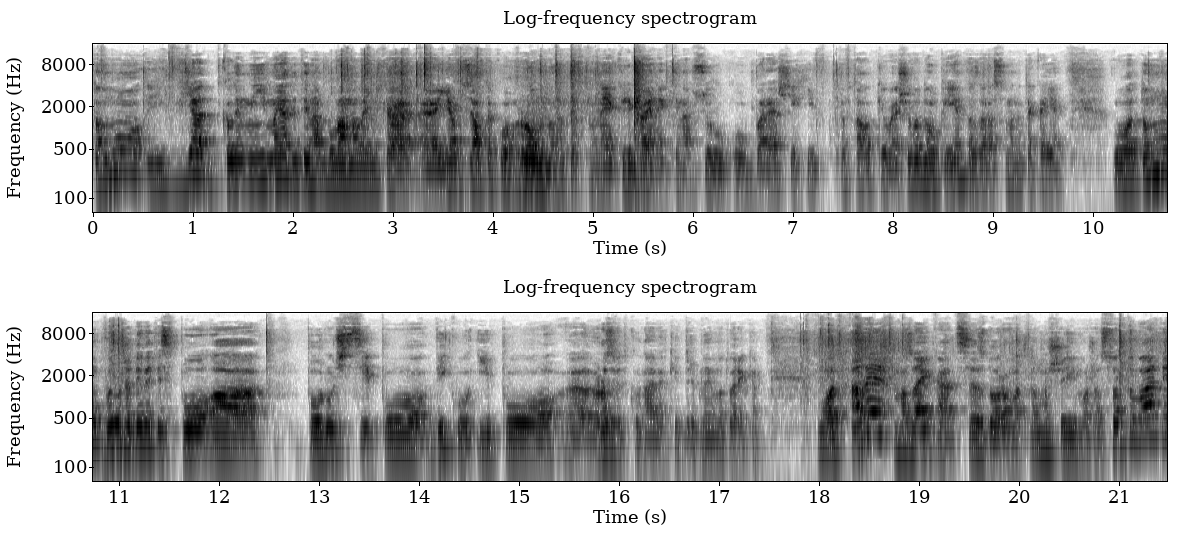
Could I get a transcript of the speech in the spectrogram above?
тому я, коли мені, моя дитина була маленька, е, я взяв таку огромну, вона як ліпейники на всю руку, береш їх і вталкиваєш. І в одного клієнта зараз у мене така є. От, тому ви вже дивитесь по, по ручці, по віку і по е, розвитку навиків дрібної моторики. От, але мозаїка це здорово, тому що її можна сортувати,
